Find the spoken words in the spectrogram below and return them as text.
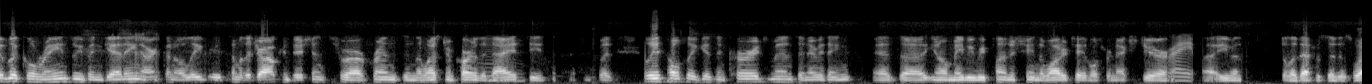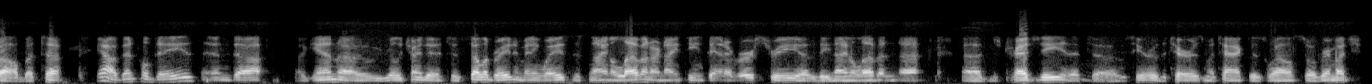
biblical rains we've been getting aren't going to alleviate some of the drought conditions for our friends in the western part of the Mm. diocese. But at least hopefully it gives encouragement and everything as uh, you know maybe replenishing the water table for next year, Right. uh, even still a deficit as well. But uh, yeah, eventful days, and uh, again, uh, really trying to, to celebrate in many ways this 9/11, our 19th anniversary of the 9/11 uh, uh, tragedy that uh, was here, the terrorism attack as well. So very much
